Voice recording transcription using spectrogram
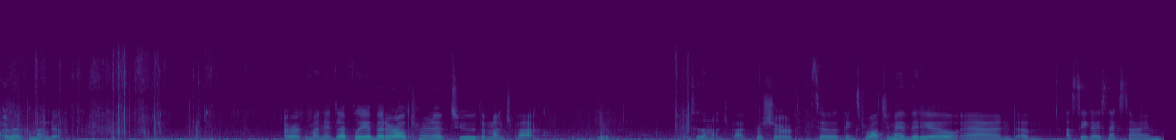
I recommend it. I recommend it. Definitely a better alternative to the MunchPak. To the MunchPak for sure. So thanks for watching my video and um, I'll see you guys next time.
